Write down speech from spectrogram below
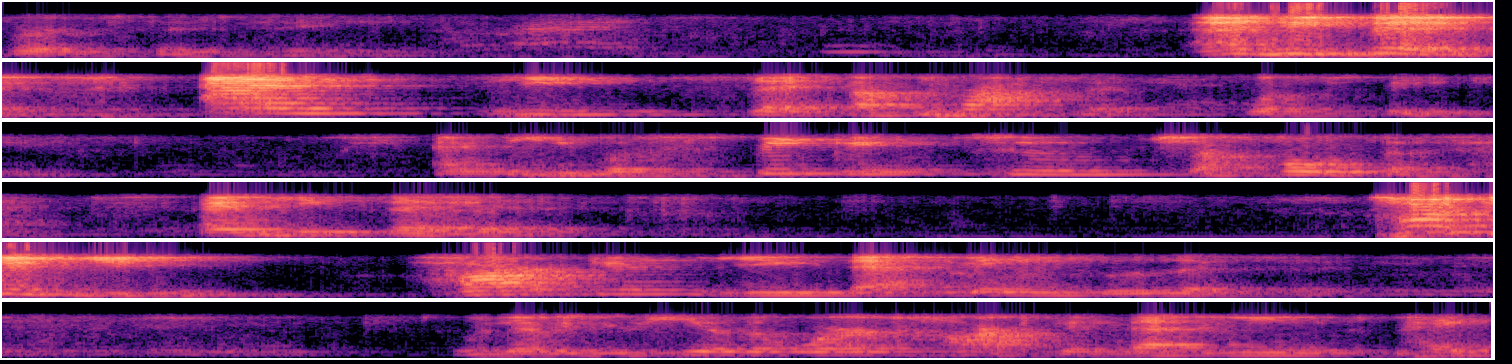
Verse 15. And he said, And he said, a prophet was speaking. And he was speaking to Jehoshaphat. And he said, Hearken ye, Hearken ye, that means listen. Whenever you hear the word hearken, that means pay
